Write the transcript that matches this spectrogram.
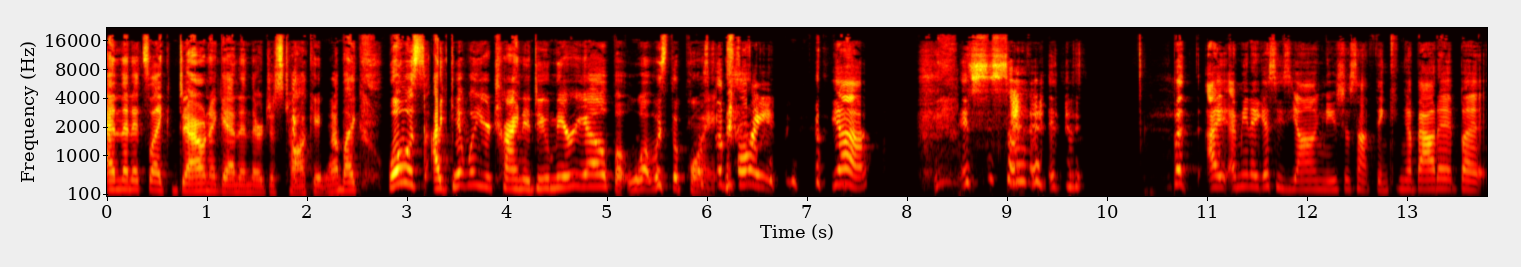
and then it's like down again and they're just talking. And I'm like, what was I get what you're trying to do, Mirio, but what was the point? What's the point yeah it's just so it's just- but I, I mean, I guess he's young and he's just not thinking about it. But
